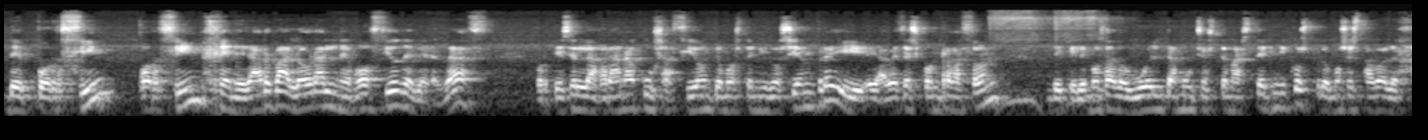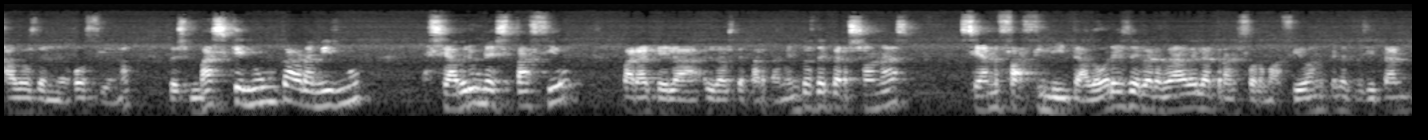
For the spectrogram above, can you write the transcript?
de por fin, por fin generar valor al negocio de verdad porque es la gran acusación que hemos tenido siempre y eh, a veces con razón de que le hemos dado vuelta a muchos temas técnicos, pero hemos estado alejados del negocio. ¿no? Entonces, más que nunca ahora mismo se abre un espacio para que los departamentos de personas sean facilitadores de verdad de la transformación que necesitan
